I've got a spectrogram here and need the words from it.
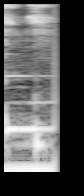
you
